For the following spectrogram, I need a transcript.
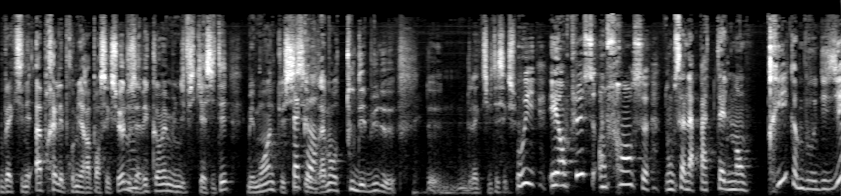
vous vaccinez après les premiers rapports sexuels, vous mm. avez quand même une efficacité, mais moindre que si c'est vraiment tout début de, de, l'activité sexuelle. Oui, et en plus, en France, donc ça n'a pas tellement pris, comme vous disiez.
